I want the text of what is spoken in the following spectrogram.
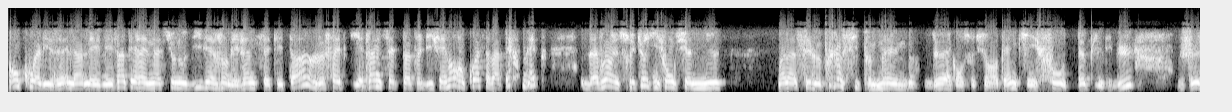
en quoi les, intérêts nationaux divergents des 27 États, le fait qu'il y ait 27 peuples différents, en quoi ça va permettre d'avoir une structure qui fonctionne mieux? Voilà, c'est le principe même de la construction européenne qui est faux depuis le début. Je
